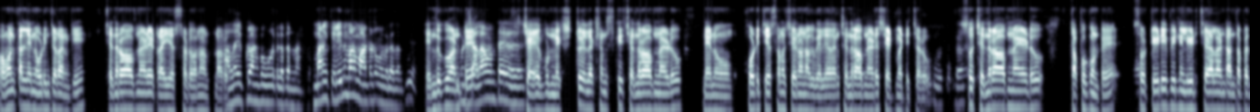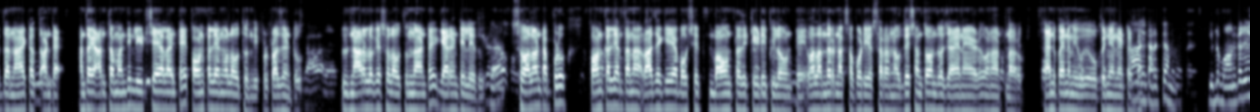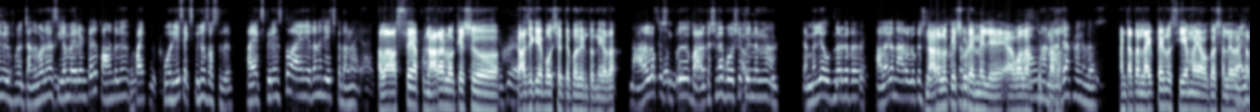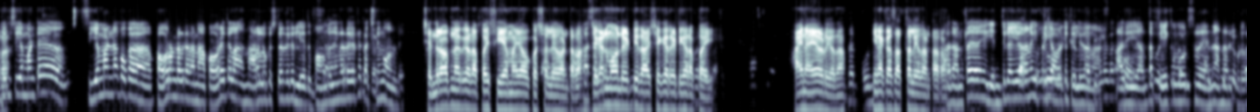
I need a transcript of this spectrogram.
పవన్ కళ్యాణ్ ఓడించడానికి చంద్రబాబు నాయుడే ట్రై చేస్తాడు అని అంటున్నారు. అలా ఇప్పుడు అనుకోకూడదు కదన్న. మనకి తెలియదు మనం మాట్లాడకూడదు కదా ఎందుకు అంటే చాలా ఉంటాయి. చ- ఇప్పుడు నెక్స్ట్ ఎలక్షన్స్కి చంద్రబాబు నాయుడు నేను పోటీ చేస్తానో చేయనో నాకు తెలియదని చంద్రబాబు నాయుడు స్టేట్మెంట్ ఇచ్చారు. సో చంద్రబాబు నాయుడు తప్పుకుంటే సో టీడీపీని లీడ్ చేయాలంటే అంత పెద్ద నాయకత్వం అంటే అంత అంత మందిని లీడ్ చేయాలంటే పవన్ కళ్యాణ్ వల్ల అవుతుంది ఇప్పుడు ప్రజెంట్ నారా లోకేష్ వల్ల అవుతుందా అంటే గ్యారంటీ లేదు. సో అలాంటప్పుడు పవన్ కళ్యాణ్ తన రాజకీయ భవిష్యత్ బాగుంటది టీడీపీలో ఉంటే. వాళ్ళందరూ నాకు సపోర్ట్ చేస్తారన్న ఉద్దేశంతో అందులో జాయిన్ అయ్యాడు అని అంటున్నారు. దానిపైన మీ ఒపీనియన్ ఏంటంటే? ఇప్పుడు పవన్ కళ్యాణ్ ఇప్పుడు చంద్రబాబు నాయుడు సీఎం అయ్యారంటే Pawan Kalyan four years experience వస్తుంది. ఆ ఎక్స్పీరియన్స్తో ఆయన ఏదైనా చేయొచ్చు కదా అలా వస్తే అప్పుడు నారా లోకేష్ రాజకీయ భవిష్యత్ దెబ్బతింటుంది కదా? నారా లోకేష్ ఇప్పుడు బాలకృష్ణ గారి భవిష్యత్తు ఏంటన్నా ఎమ్మెల్యే అవుతున్నారు కదా. అలాగే నారా లోకేష్ నారా లోకేష్ కూడా ఎమ్మెల్యే అవ్వాలనుకుంటున్నారు? కదా. అంటే అతను లైఫ్ టైమ్లో సీఎం అయ్యే అవకాశం లేదంటారా టైం సీఎం అంటే సీఎం అన్నాక ఒక పవర్ ఉండాలి కదా నా పవర్ అయితే నారా లోకేష్ గారి దగ్గర లేదు పవన్ కళ్యాణ్ గారి దగ్గర అయితే ఖచ్చితంగా ఉంది. చంద్రబాబు నాయుడు గారి అబ్బాయి సీఎం అయ్యే అవకాశం లేదంటారా జగన్మోహన్ రెడ్డి రాజశేఖర్ రెడ్డి గారి అబ్బాయి. ఆయన అయ్యాడు కదా. ఈయనకు సత్తా లేదంటారా. అదంతా ఎందుకు అయ్యారని ఇప్పటికీ ఎవరికి తెలియదు అది అంతా ఫేక్ ఓట్స్ అని అన్నారు ఇప్పుడు.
